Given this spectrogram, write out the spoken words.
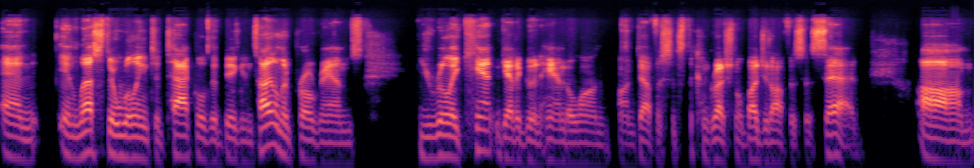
and unless they're willing to tackle the big entitlement programs, you really can't get a good handle on on deficits. The Congressional Budget Office has said, um,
